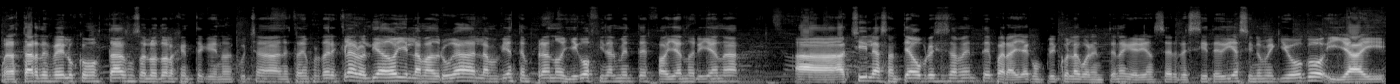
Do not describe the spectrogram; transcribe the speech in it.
Buenas tardes, Velus, ¿cómo estás? Un saludo a toda la gente que nos escucha en Estadio Portales. Claro, el día de hoy, en la madrugada, la- bien temprano, llegó finalmente Fabián Orellana a, Chile, a Santiago precisamente, para ya cumplir con la cuarentena que deberían ser de 7 días, si no me equivoco, y ya ahí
